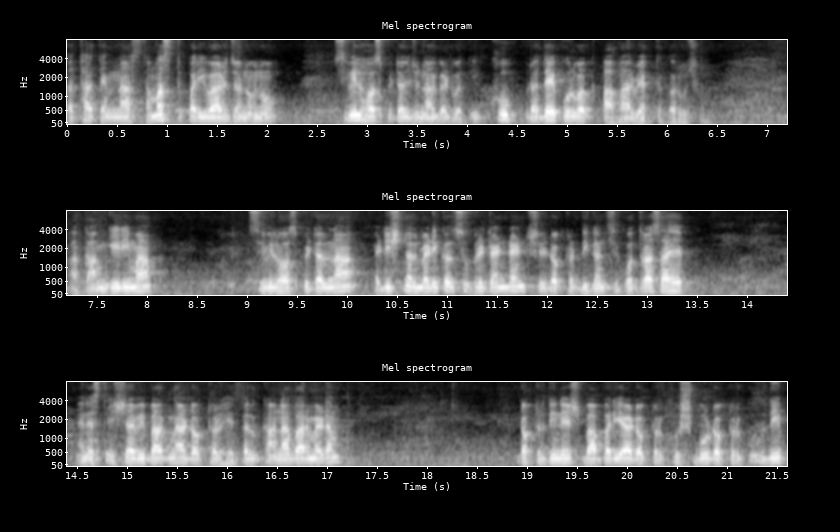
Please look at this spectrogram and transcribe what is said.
તથા તેમના સમસ્ત પરિવારજનોનો સિવિલ હોસ્પિટલ જુનાગઢ વતી ખૂબ હૃદયપૂર્વક આભાર વ્યક્ત કરું છું. આ કામગીરીમાં સિવિલ હોસ્પિટલના additional medical superintendent Shri doctor Digant Sikotra સાહેબ, એનેસ્થેશિયા વિભાગના doctor Hetal Kanabar madam, doctor Dinesh Babariya, doctor Khushbu, doctor Kuldeep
